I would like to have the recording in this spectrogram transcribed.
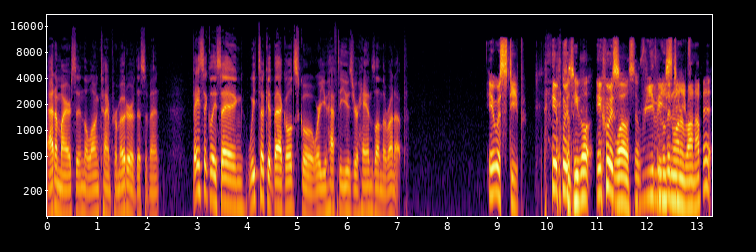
Adam Myerson, the longtime promoter of this event, basically saying we took it back old school, where you have to use your hands on the run up. It was steep. It so was. people. it was. Whoa. So really people didn't want to run up it.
